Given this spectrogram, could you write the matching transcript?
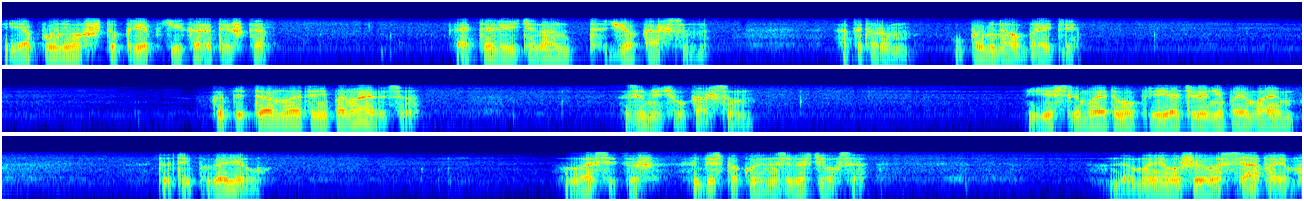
Я понял, что крепкий коротышка — это лейтенант Джо Карсон, о котором упоминал Брэдли. «Капитану это не понравится», — заметил Карсон. Если мы этого приятеля не поймаем, то ты погорел. Ласситер беспокойно завертелся. «Да мы его живо сапаем»,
